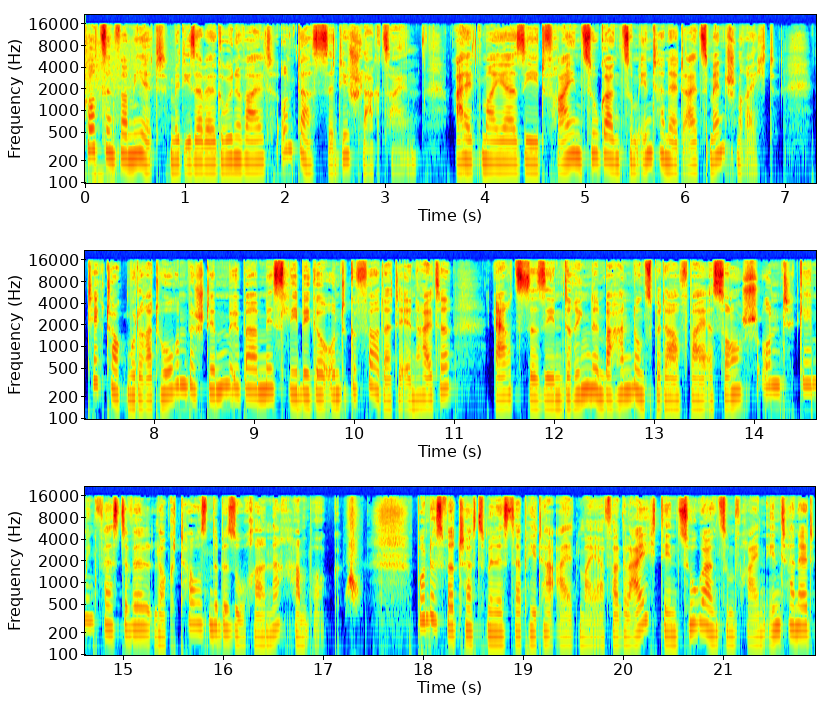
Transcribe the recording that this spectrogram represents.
Kurz informiert mit Isabel Grünewald und das sind die Schlagzeilen. Altmaier sieht freien Zugang zum Internet als Menschenrecht. TikTok-Moderatoren bestimmen über missliebige und geförderte Inhalte. Ärzte sehen dringenden Behandlungsbedarf bei Assange und Gaming Festival lockt tausende Besucher nach Hamburg. Bundeswirtschaftsminister Peter Altmaier vergleicht den Zugang zum freien Internet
